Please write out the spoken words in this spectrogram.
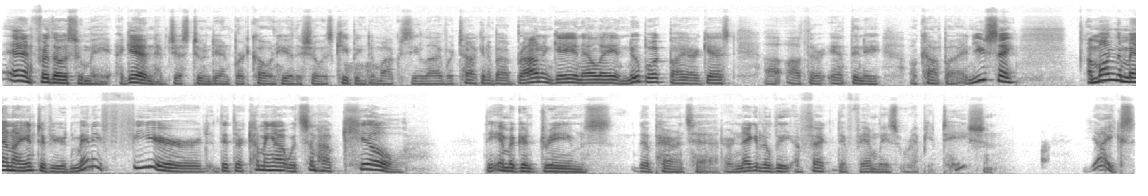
And for those who may, again, have just tuned in, Bert Cohen here. The show is Keeping Democracy Alive. We're talking about Brown and Gay in L.A., a new book by our guest, uh, author Anthony Ocampo. And you say, among the men I interviewed, many feared that they're coming out would somehow kill the immigrant dreams their parents had or negatively affect their family's reputation. Yikes.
